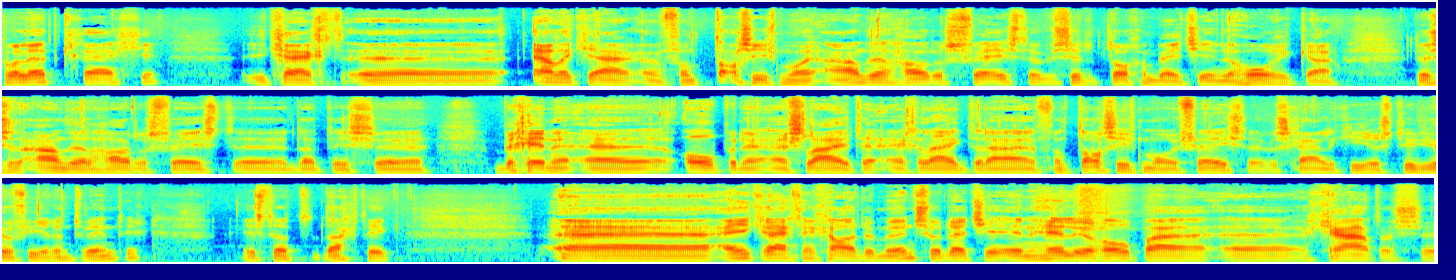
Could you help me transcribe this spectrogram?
toilet krijg je. Je krijgt uh, elk jaar een fantastisch mooi aandeelhoudersfeest. We zitten toch een beetje in de horeca. Dus een aandeelhoudersfeest, uh, dat is uh, beginnen, openen en sluiten... en gelijk daarna een fantastisch mooi feest. Waarschijnlijk hier in Studio 24 is dat, dacht ik. Eh, en je krijgt een gouden munt, zodat je in heel Europa eh, gratis eh,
